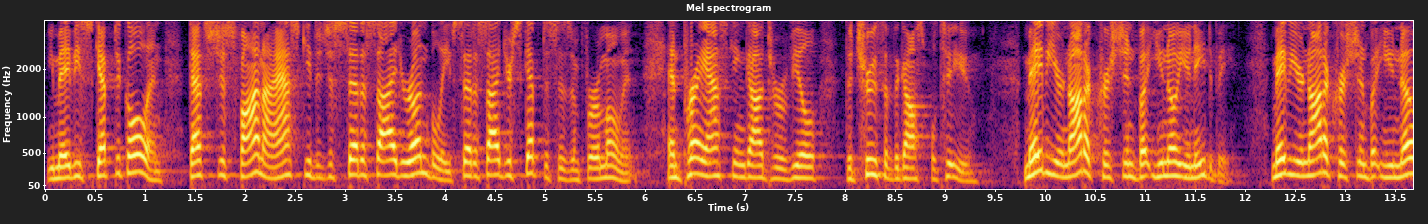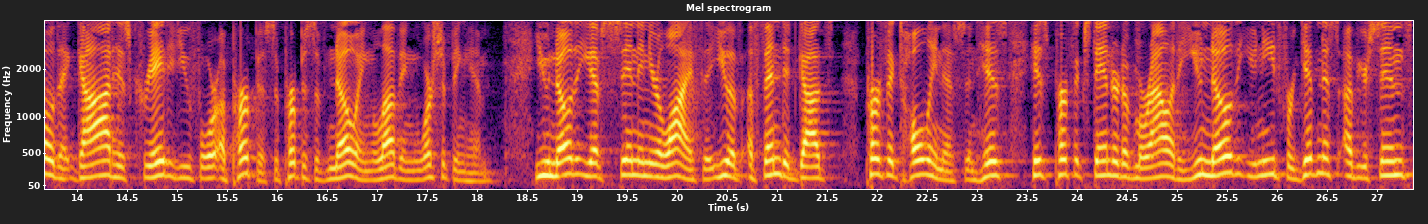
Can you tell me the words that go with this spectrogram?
You may be skeptical, and that's just fine. I ask you to just set aside your unbelief, set aside your skepticism for a moment, and pray asking God to reveal the truth of the gospel to you. Maybe you're not a Christian, but you know you need to be. Maybe you're not a Christian, but you know that God has created you for a purpose, a purpose of knowing, loving, worshiping Him. You know that you have sin in your life, that you have offended God's perfect holiness and his, his perfect standard of morality. You know that you need forgiveness of your sins,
